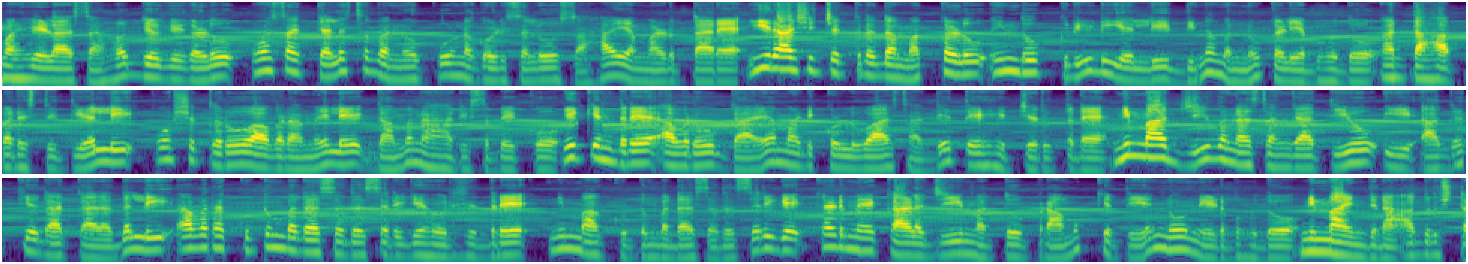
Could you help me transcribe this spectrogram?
ಮಹಿಳಾ ಸಹೋದ್ಯೋಗಿಗಳು ಹೊಸ ಕೆಲಸವನ್ನು ಪೂರ್ಣಗೊಳಿಸಲು ಸಹಾಯ ಮಾಡುತ್ತಾರೆ. ಈ ರಾಶಿ ಚಕ್ರದ ಮಕ್ಕಳು ಇಂದು ಕ್ರೀಡೆಯಲ್ಲಿ ದಿನವನ್ನು ಕಳೆಯಬಹುದು. ಅಂತಹ ಪರಿಸ್ಥಿತಿಯಲ್ಲಿ ಪೋಷಕರು ಅವರ ಮೇಲೆ ಗಮನ ಹರಿಸಬೇಕು. ಏಕೆಂದರೆ ಅವರು ಗಾಯ ಮಾಡಿಕೊಳ್ಳುವ ಸಾಧ್ಯತೆ ಹೆಚ್ಚಿರುತ್ತದೆ. ನಿಮ್ಮ ಜೀವನ ಸಂಗಾತಿಯು ಈ ಅಗತ್ಯದ ಕಾಲದಲ್ಲಿ ಅವರ ಕುಟುಂಬದ ಸದಸ್ಯರಿಗೆ ಹೋಲಿಸಿದರೆ ನಿಮ್ಮ ಕುಟುಂಬದ ಸದಸ್ಯರಿಗೆ ಕಡಿಮೆ ಕಾಳಜಿ ಮತ್ತು ಪ್ರಾಮುಖ್ಯತೆಯನ್ನು ನೀಡಬಹುದು. ನಿಮ್ಮ ಇಂದಿನ ಅದೃಷ್ಟ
